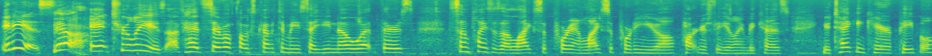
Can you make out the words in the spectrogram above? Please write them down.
It is. Yeah. It truly is. I've had several folks come to me and say, you know what, there's some places I like supporting. I like supporting you all, Partners for Healing, because you're taking care of people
